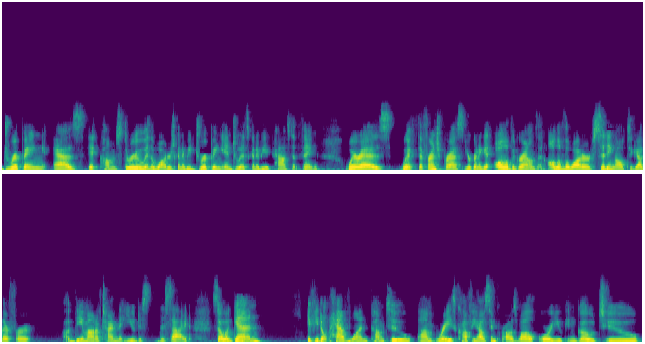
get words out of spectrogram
dripping as it comes through and the water is going to be dripping into it. It's going to be a constant thing. Whereas with the french press you're going to get all of the grounds and all of the water sitting all together for the amount of time that you decide. So again, if you don't have one, come to um, Ray's Coffee House in Croswell, or you can go to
